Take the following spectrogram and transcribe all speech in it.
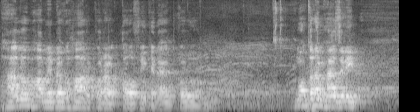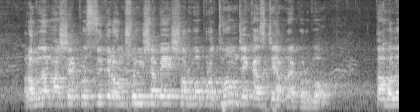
ভালোভাবে ব্যবহার করার তৌফিক এনায়ত করুন। মোহতারাম হাজরিন রমজান মাসের প্রস্তুতির অংশ হিসাবে সর্বপ্রথম যে কাজটি আমরা করব তা হলো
